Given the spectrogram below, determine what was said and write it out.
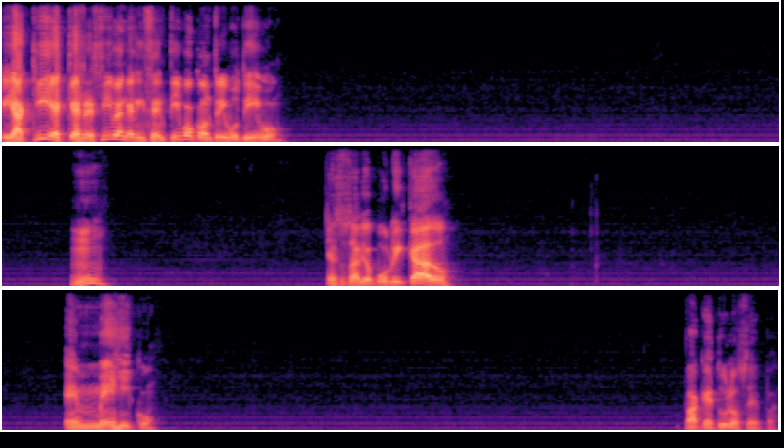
Y aquí es que reciben el incentivo contributivo. ¿Mm? Eso salió publicado en México. Para que tú lo sepas.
